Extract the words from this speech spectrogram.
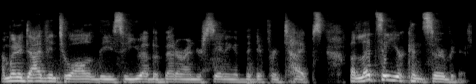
I'm going to dive into all of these so you have a better understanding of the different types. But let's say you're conservative.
